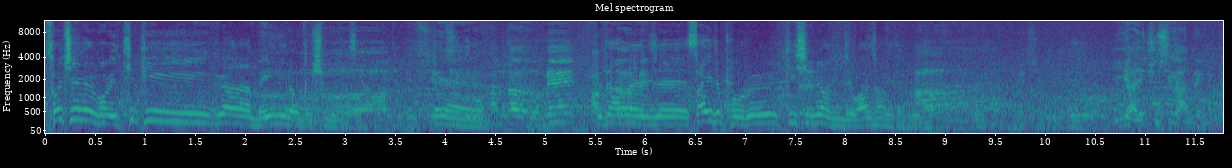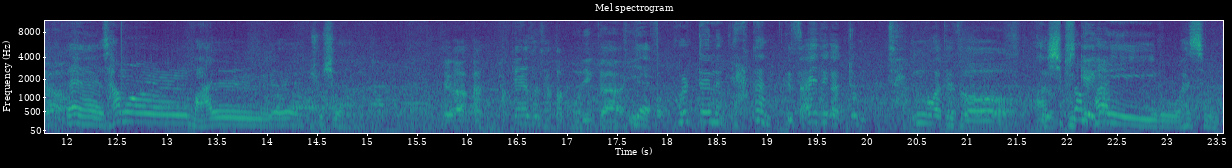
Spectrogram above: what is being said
설치는 거의 tipi가 메인이라고 보시면 되세요. 아, tipi. 식으로 한 다음에 그 다음에 이제 side pole을 끼시면 이제 완성이 됩니다. 아, 그런 식으로. 이게 아직 출시가 안 된 거죠? 네, 3월 말에 출시가 됩니다. 제가 아까 밖에서 잠깐 보니까 이 네. 폴대는 약간 그 사이즈가 좀 작은 것 같아서 아, 그 두께가 13파이로 했습니다.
